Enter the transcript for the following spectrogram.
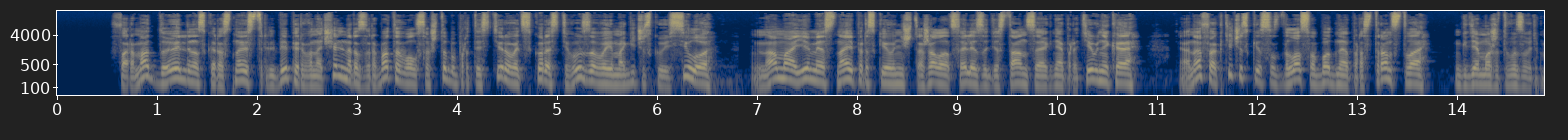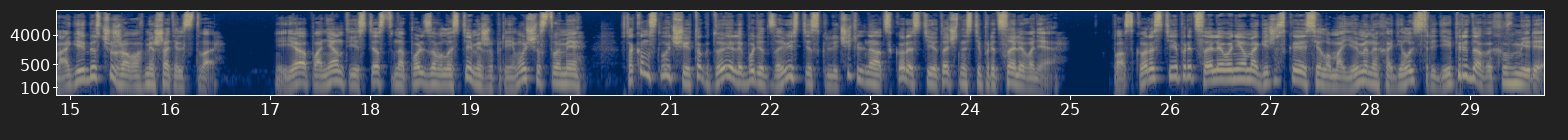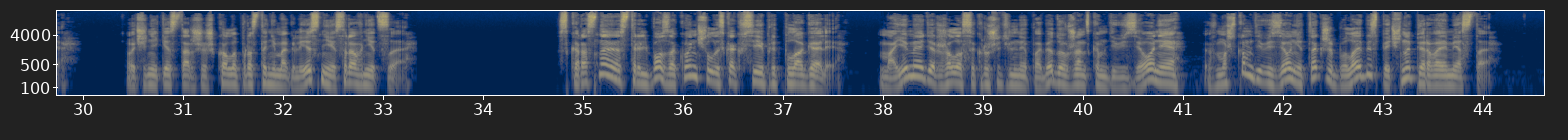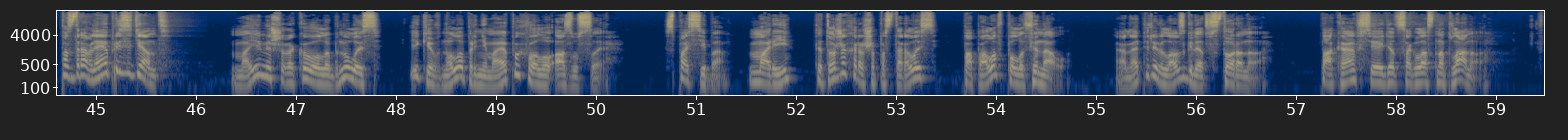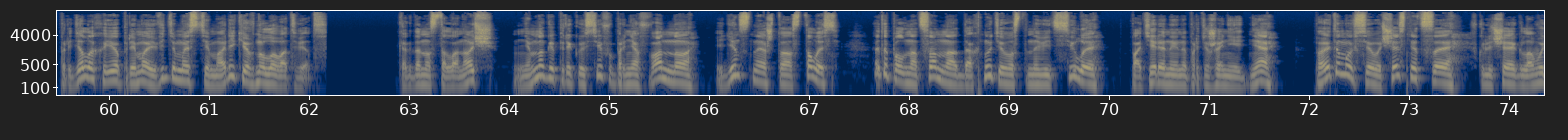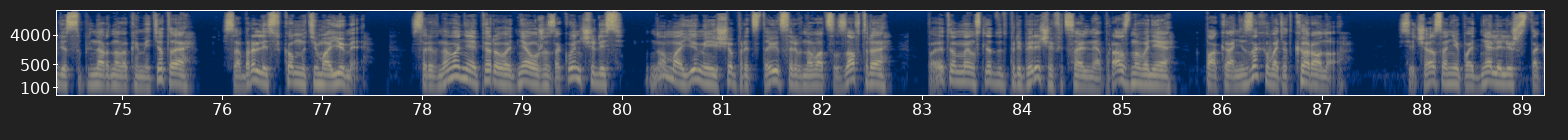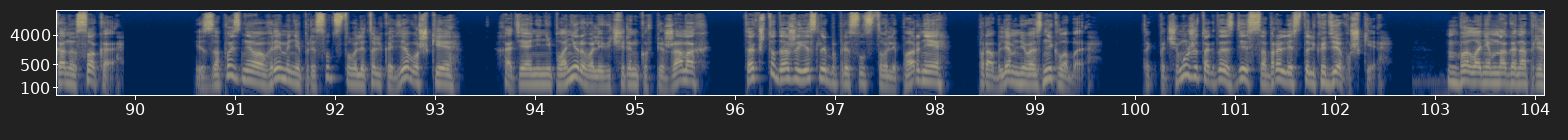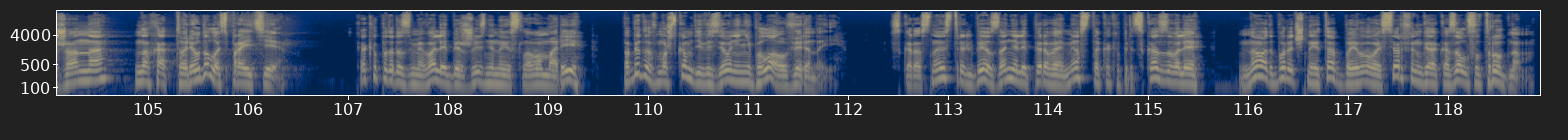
Формат дуэли на скоростной стрельбе первоначально разрабатывался, чтобы протестировать скорость вызова и магическую силу, но Майюми снайперски уничтожала цели за дистанцией огня противника, она фактически создала свободное пространство, где может вызвать магию без чужого вмешательства. Её оппонент, естественно, пользовалась теми же преимуществами. В таком случае итог дуэли будет зависеть исключительно от скорости и точности прицеливания. По скорости и прицеливанию магическая сила Майоми находилась среди передовых в мире. Ученики старшей школы просто не могли с ней сравниться. Скоростная стрельба закончилась, как все и предполагали. Майоми одержала сокрушительную победу в женском дивизионе, в мужском дивизионе также было обеспечено первое место. «Поздравляю, президент!» Майоми широко улыбнулась и кивнула, принимая похвалу Азусы. «Спасибо. Мари, ты тоже хорошо постаралась, попала в полуфинал». Она перевела взгляд в сторону. «Пока все идет согласно плану». В пределах ее прямой видимости Мари кивнула в ответ. Когда настала ночь, немного перекусив и приняв ванну, единственное, что осталось, это полноценно отдохнуть и восстановить силы, потерянные на протяжении дня, поэтому все участницы, включая главу дисциплинарного комитета, собрались в комнате Майюми. Соревнования первого дня уже закончились, но Майюми еще предстоит соревноваться завтра, поэтому им следует приберечь официальное празднование, пока не захватят корону. Сейчас они подняли лишь стаканы сока. Из-за позднего времени присутствовали только девушки, хотя они не планировали вечеринку в пижамах, так что даже если бы присутствовали парни, проблем не возникло бы. Так почему же тогда здесь собрались только девушки? Было немного напряженно, но Хаттори удалось пройти. Как и подразумевали безжизненные слова Мари, победа в мужском дивизионе не была уверенной. В скоростной стрельбе заняли первое место, как и предсказывали, но отборочный этап боевого серфинга оказался трудным.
